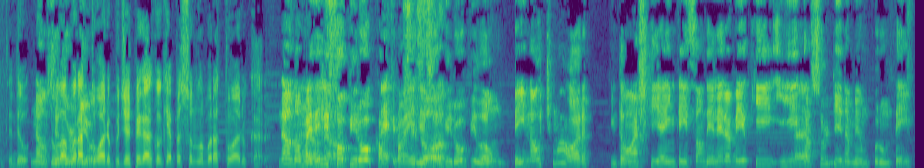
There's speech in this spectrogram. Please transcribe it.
Entendeu? Não, no laboratório. Podia pegar qualquer pessoa no laboratório, cara. Não, não, mas Não, ele não. só virou. Calma, É que não ele só virou vilão bem na última hora. Então acho que a intenção dele era meio que ir É. na surdina mesmo por um tempo.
